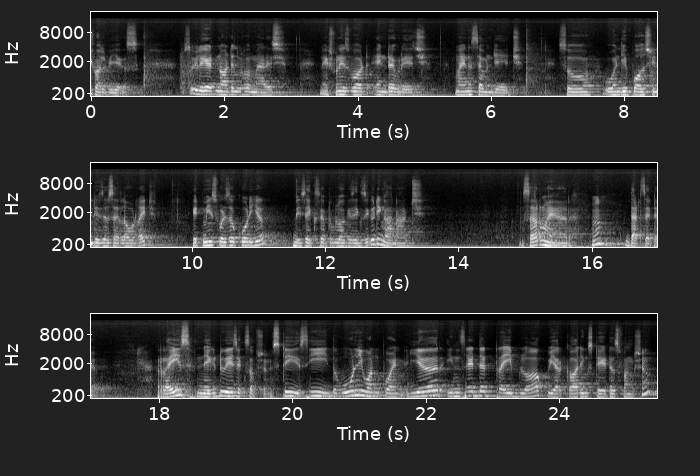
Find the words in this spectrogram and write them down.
12 years. So you'll get not eligible for marriage. Next one is what? Enter your age minus 78 so only positive integers are allowed right? It means what is the code here? This except block is executing or not sir no hmm? that's it rise negative age exception. See, see the only one point here inside the try block we are calling status function.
